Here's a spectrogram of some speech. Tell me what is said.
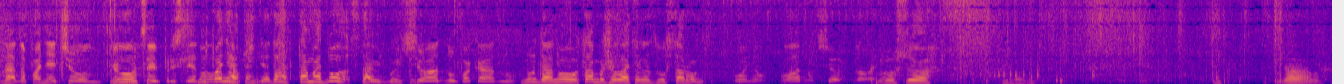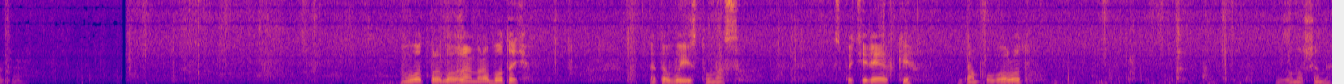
надо понять, что он, какую Ну, цель преследовал. Ну понятно где, да? Там одну ставить будете? Все, одну, пока одну. Ну да, ну там желательно с двух сторон. Понял. Ладно, все, давай. Ну все. Да, вот какая. Ну вот, продолжаем работать. Это выезд у нас с Потеряевки. Там поворот за машиной.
